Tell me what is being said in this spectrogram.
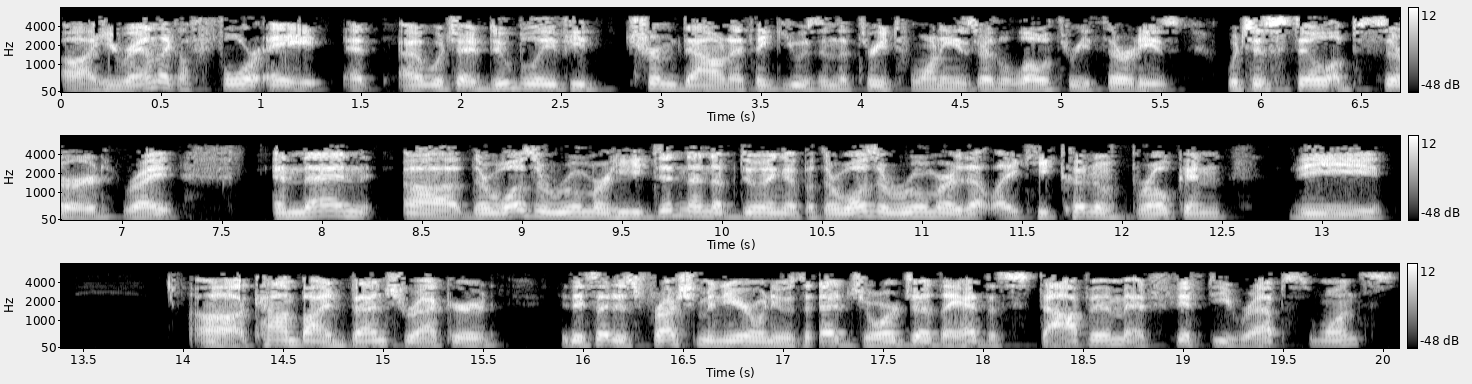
Uh, he ran like a 4.8, at, uh, which I do believe he trimmed down. I think he was in the 320s or the low 330s, which is still absurd, right? And then uh, there was a rumor he didn't end up doing it, but there was a rumor that like he could have broken the uh, combine bench record. They said his freshman year when he was at Georgia, they had to stop him at 50 reps once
